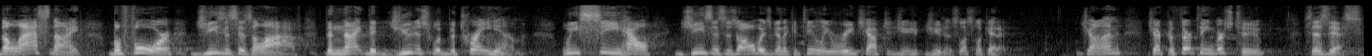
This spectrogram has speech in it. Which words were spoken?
the last night before Jesus is alive, the night that Judas would betray him, we see how Jesus is always going to continually reach out to Ju- Judas. Let's look at it. John chapter 13, verse 2 says this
